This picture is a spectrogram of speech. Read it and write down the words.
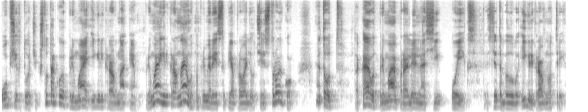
общих точек. Что такое прямая y равна m? Прямая y равна m, вот, например, если бы я проводил через стройку, это вот такая вот прямая параллельно оси OX. То есть это было бы y равно 3.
